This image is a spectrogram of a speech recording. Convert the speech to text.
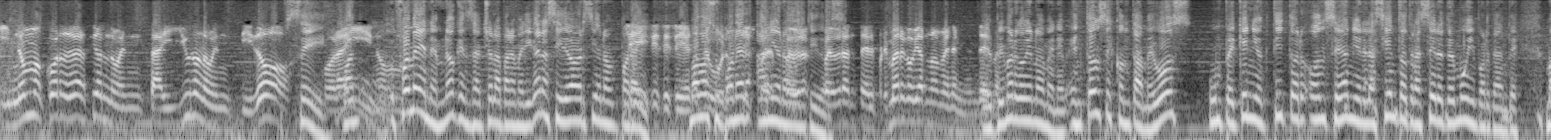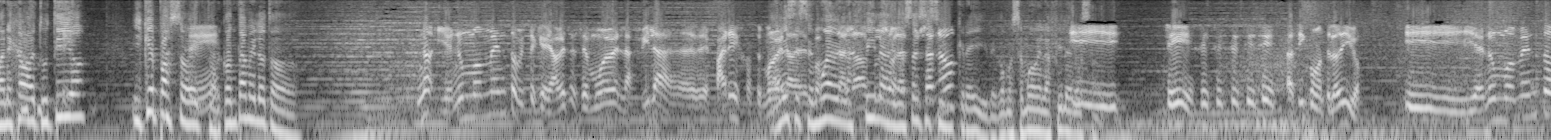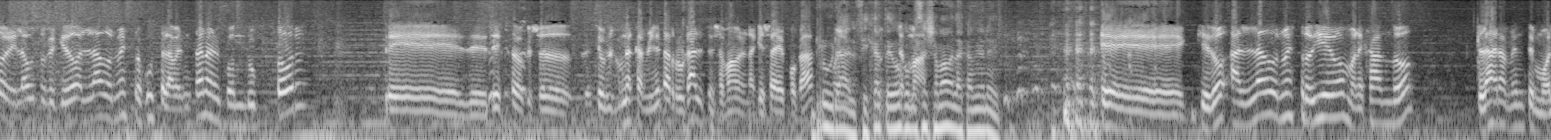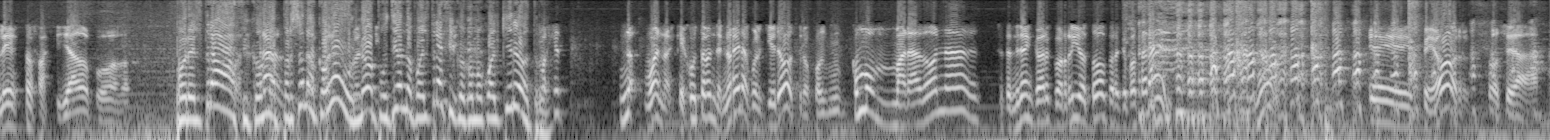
Y no me acuerdo de haber sido el 91, 92. Sí. Por ahí, ¿no? Fue Menem, ¿no? Que ensanchó la Panamericana, sí, debe haber sido no, por sí, ahí. sí, Vamos seguro. a suponer Sí, fue- año fue- 92. Fue durante el primer gobierno de Menem. de el primer gobierno de Menem. Entonces, contame, vos, un pequeño Héctor, 11 años en el asiento trasero, esto es muy importante. Manejaba tu tío. ¿Y qué pasó. Héctor? Contámelo todo. No, y en un momento, viste que a veces se mueven las filas de, de parejo. Se A mueve la veces de- se mueven la las filas de los es increíble cómo se mueven las filas de los sí, sí, sí, sí, sí, así como te lo digo. Y en un momento el auto que quedó al lado nuestro, justo a la ventana del conductor de, de, de esto que yo decía, una camioneta rural se llamaban en aquella época. Rural, fíjate vos cómo se llamaba la camioneta. Eh, quedó al lado nuestro Diego manejando, claramente molesto, fastidiado por... Por el tráfico, una persona común, ¿no? Puteando por el tráfico como cualquier otro. No, bueno, es que justamente no era cualquier otro. porque ¿Cómo Maradona se tendrían que haber corrido todo para que pasara él? No. Eh, peor, o sea.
